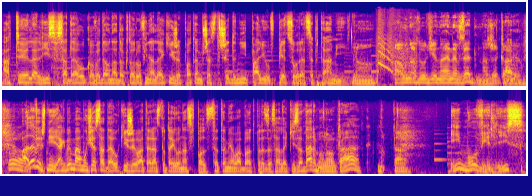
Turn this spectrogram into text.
A tyle lis Sadełko wydał na doktorów i na leki, że potem przez trzy dni palił w piecu receptami. No, a u nas ludzie na NFZ narzekają. O, Ale wiesz, nie, jakby mamusia Sadełki żyła teraz tutaj u nas w Polsce, to miałaby od prezesa leki za darmo. No tak, no. tak. I mówi lis,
